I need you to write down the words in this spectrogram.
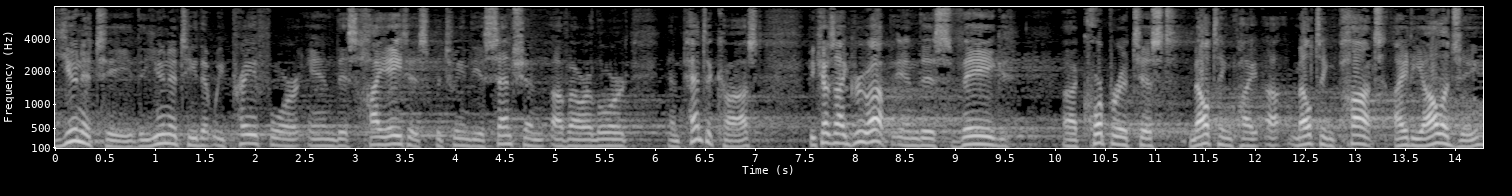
unity, the unity that we pray for in this hiatus between the ascension of our Lord and Pentecost, because I grew up in this vague uh, corporatist melting pot, uh, melting pot ideology.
